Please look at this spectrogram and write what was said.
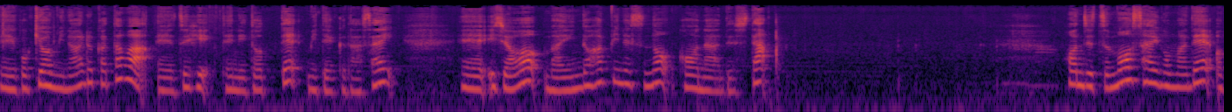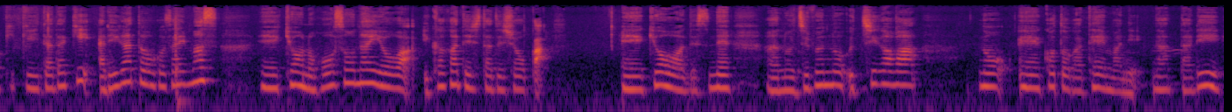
え、ご興味のある方は、えー、ぜひ手に取ってみてください、え、以上マインドハピネスのコーナーでした本日も最後までお聴きいただきありがとうございます、えー、今日の放送内容はいかがでしたでしょうか、えー、今日はですねあの自分の内側の、えー、ことがテーマになったり、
